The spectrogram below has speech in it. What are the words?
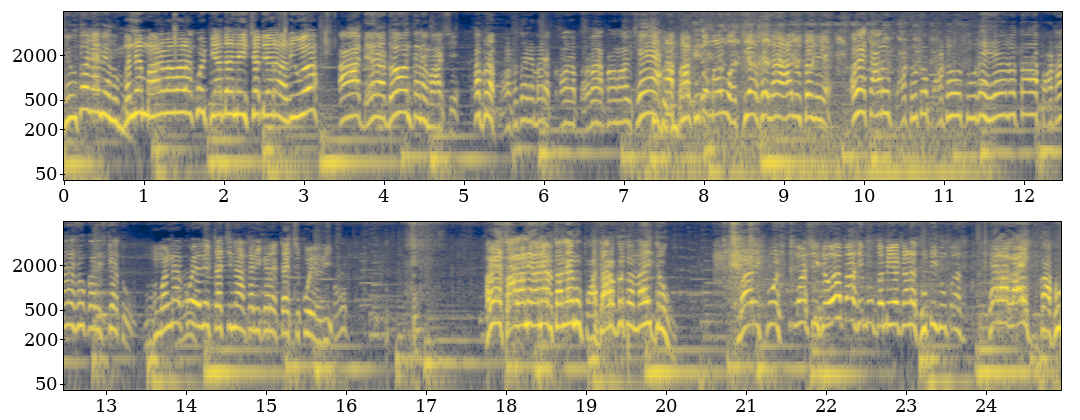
જીવતો ના મેલું. મને મારવા વાળા કોઈ પેદા નહીં છે બેરા હરી હો. આ બેરા ડોન તને મારશે. આપણા પાઠું તને મારે ખાના ભરવા કામ આવશે બાકી તો મારું હથિયાર છે ના હાલું તને. હવે તારું પાઠું તો પાઠું તું નહીં રહેવાનો તારા પાઠાને શું કરીશ કે તું? મને કોઈ એની ટચ ના કરી કરે ટચ કોઈ હરી હવે સાલાને અને તને હું પહોંચાડો કરતો નહીં ધ્રુવ. મારી પોસ્ટ મોસી છે પાછી હું ગમે ટાણે છૂટી દઉં પાછી. તારા લાયક કાપુ.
